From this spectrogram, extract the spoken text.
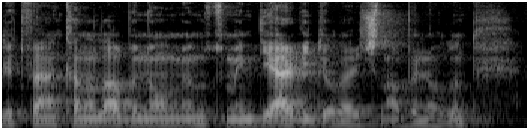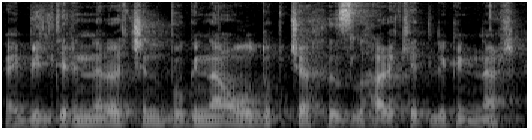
lütfen kanala abone olmayı unutmayın. Diğer videolar için abone olun. E, bildirimleri açın. Bugünler oldukça hızlı hareketli günler.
